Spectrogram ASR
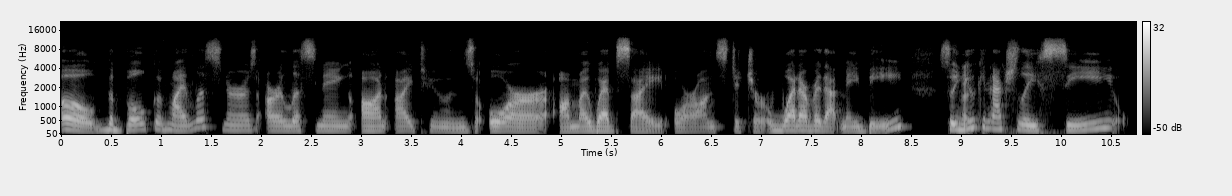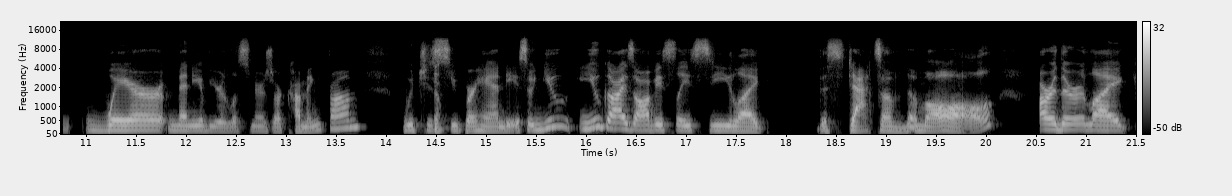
oh the bulk of my listeners are listening on itunes or on my website or on stitcher whatever that may be so right. you can actually see where many of your listeners are coming from which is yep. super handy so you you guys obviously see like the stats of them all are there like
